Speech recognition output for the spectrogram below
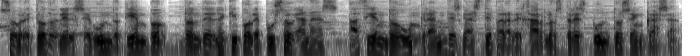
sobre todo en el segundo tiempo, donde el equipo le puso ganas, haciendo un gran desgaste para dejar los tres puntos en casa.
